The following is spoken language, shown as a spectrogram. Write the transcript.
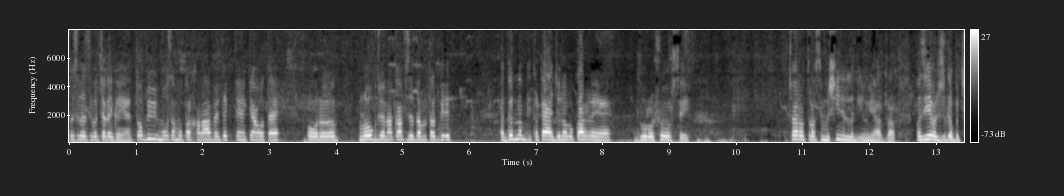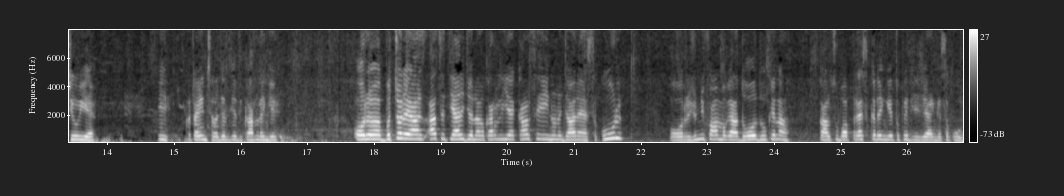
तो इस वजह से वो चले गए हैं। तो अभी भी मौसम ऊपर ख़राब है देखते हैं क्या होता है। और लोग जो है ना काफ़ी ज़्यादा मतलब कि गंदम की कटाई जो ना वो कर रहे हैं ज़ोरों शोर से। चारों तरफ़ से मशीनें लगी हुई हैं हर तरफ़। बस ये वाली जगह बची हुई है। कटाई इंशाल्लाह जल्दी जल्दी कर लेंगे। और बच्चों ने आज आज से तैयारी जो है ना वो कर ली है। कल से इन्होंने जाना है स्कूल। और यूनिफॉर्म वगैरह धो धो के ना कल सुबह प्रेस करेंगे तो फिर ये जाएँगे स्कूल।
